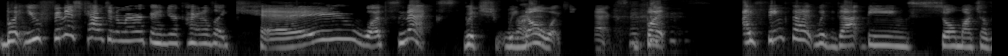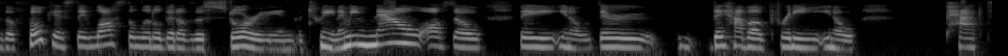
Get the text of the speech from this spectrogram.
but you finish captain america and you're kind of like okay what's next which we know Right. what came next but I think that with that being so much of the focus, they lost a little bit of the story in between. I mean, now also they, you know, they're they have a pretty, you know, packed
